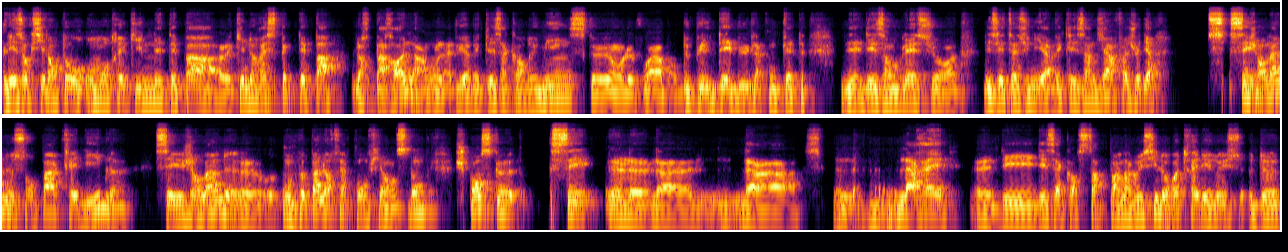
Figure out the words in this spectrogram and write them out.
les Occidentaux ont montré qu'ils n'étaient pas, qu'ils ne respectaient pas leurs paroles. Hein, on l'a vu avec les accords de Minsk, on le voit bon, depuis le début de la conquête des, des Anglais sur les États-Unis avec les Indiens. Enfin, je veux dire, ces gens-là ne sont pas crédibles ces gens-là, euh, on ne peut pas leur faire confiance. Donc, je pense que c'est euh, l'arrêt la, euh, des, des, accords START par la Russie, le retrait des Russes de,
